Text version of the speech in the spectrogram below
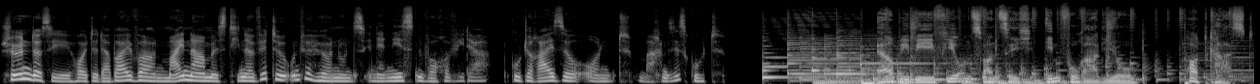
Schön, dass Sie heute dabei waren. Mein Name ist Tina Witte und wir hören uns in der nächsten Woche wieder. Gute Reise und machen Sie es gut. RBB 24 Inforadio Podcast.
